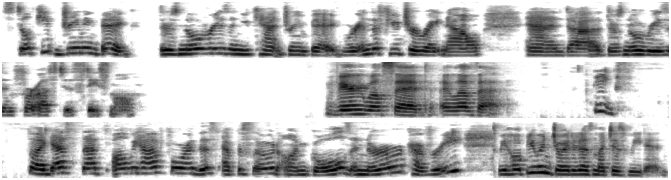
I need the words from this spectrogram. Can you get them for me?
still keep dreaming big. There's no reason you can't dream big. We're in the future right now, and uh, there's no reason for us to stay small. Very well said. I love that. Thanks. So I guess that's all we have for this episode on goals and neuro recovery. We hope you enjoyed it as much as we did.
